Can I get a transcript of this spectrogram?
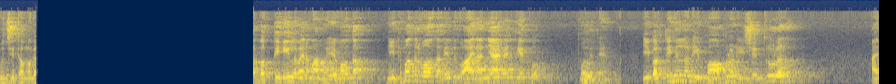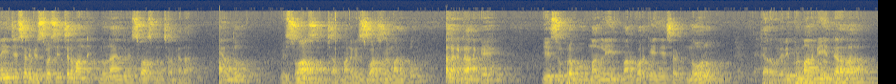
ఉచితముగా భక్తిహీనమైన మనం ఏమవుతాం? నీతిమంతులం అవుతాం. ఎందుకు? ఆయన అన్యాయమైన తీర్పు పొందితే. ఈ భక్తిహీనులను ఈ పాపులను ఈ శత్రువులను ఆయన ఏం చేశారు విశ్వసించిన వాళ్ళని నువ్వు నా ఎందు విశ్వాసం ఉంచావు కదా. ఎందు యందు విశ్వాసం ఉంచావు. మన విశ్వాసమే మనకు కలగటానికే. యేసు ప్రభు మనల్ని మన కొరకు ఏం చేశాడు? నోరు తెరవలేదు. ఇప్పుడు మనం ఏం తెరవాలా?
